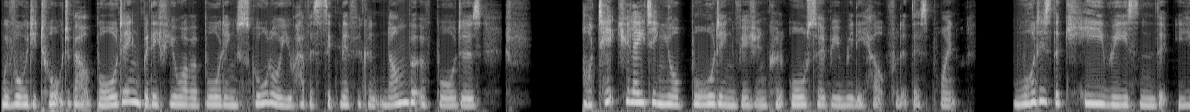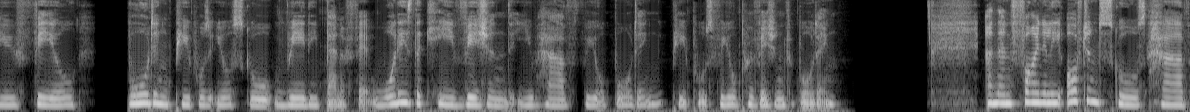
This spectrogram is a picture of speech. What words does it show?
We've already talked about boarding, but if you are a boarding school or you have a significant number of boarders, articulating your boarding vision can also be really helpful at this point. What is the key reason that you feel boarding pupils at your school really benefit? What is the key vision that you have for your boarding pupils, for your provision for boarding? And then finally, often schools have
